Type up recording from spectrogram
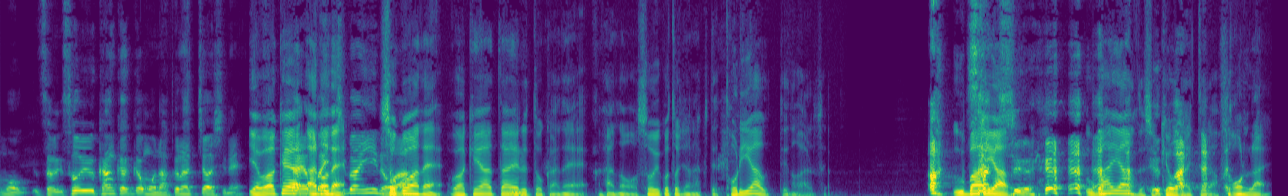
もう、そうそういう感覚がもうなくなっちゃうしね。いや、分け、あのねいいのは、そこはね、分け与えるとかね、あの、そういうことじゃなくて、取り合うっていうのがあるんですよ。あ奪い合う奪い合うんですよ、兄弟っていうのは、本来。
